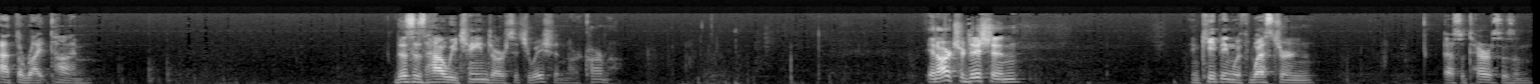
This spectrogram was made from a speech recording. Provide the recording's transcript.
at the right time This is how we change our situation, our karma. In our tradition, in keeping with Western esotericism,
